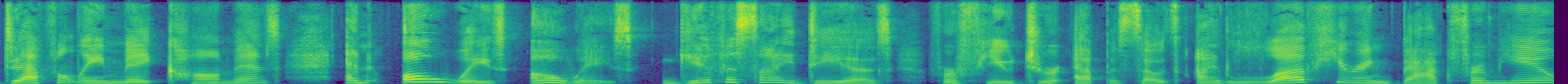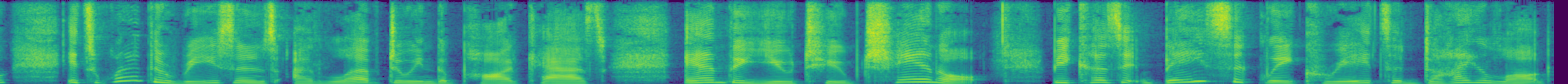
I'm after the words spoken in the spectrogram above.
definitely make comments, and always, always give us ideas for future episodes. I love hearing back from you. It's one of the reasons I love doing the podcast and the YouTube channel because it basically creates a dialogue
